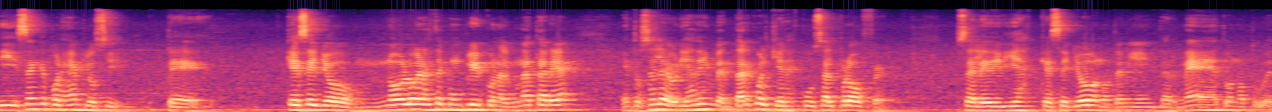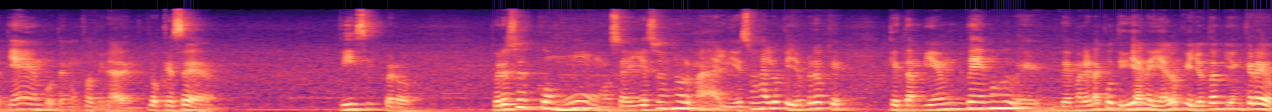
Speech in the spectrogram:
Dicen que, por ejemplo, si te, qué sé yo, no lograste cumplir con alguna tarea, entonces le deberías de inventar cualquier excusa al profe. O sea, le dirías, qué sé yo, no tenía internet o no tuve tiempo, tengo un familiar, lo que sea. Piscis, pero, pero eso es común, o sea, y eso es normal, y eso es algo que yo creo que, que también vemos de, de manera cotidiana, y algo que yo también creo,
